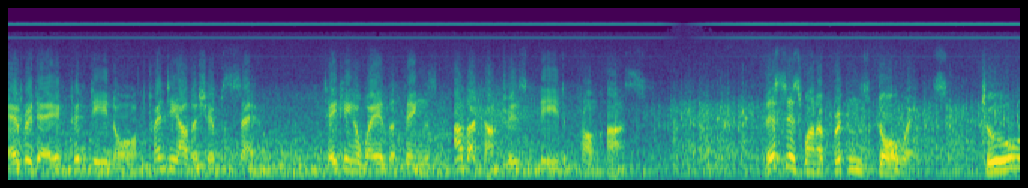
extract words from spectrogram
Every day, 15 or 20 other ships sail, taking away the things other countries need from us. This is one of Britain's doorways to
